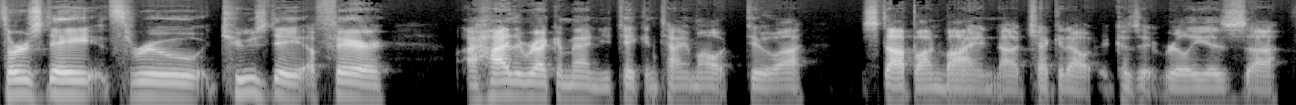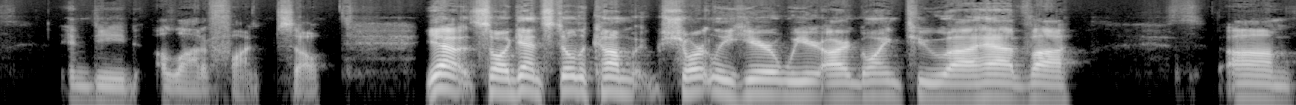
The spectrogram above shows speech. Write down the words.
Thursday through Tuesday affair. I highly recommend you taking time out to uh, stop on by and uh, check it out because it really is uh, indeed a lot of fun. So, yeah. So again, still to come shortly here, we are going to uh, have uh, um,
